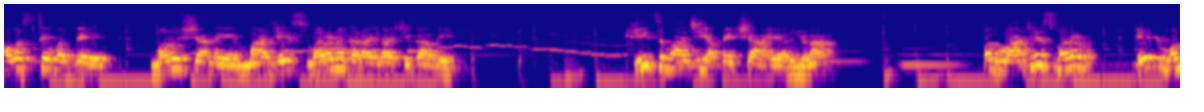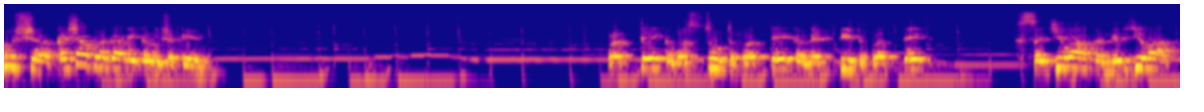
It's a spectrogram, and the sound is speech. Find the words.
अवस्थेमध्ये मनुष्याने माझे स्मरण करायला शिकावे. हीच माझी अपेक्षा आहे अर्जुना. मग माझे स्मरण एक मनुष्य कशा प्रकारे करू शकेल? प्रत्येक वस्तूत प्रत्येक व्यक्तीत प्रत्येक सजीवात निर्जीवात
